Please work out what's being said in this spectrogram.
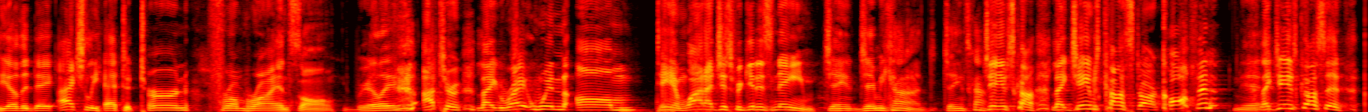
the other day. I actually had to turn from Brian's song. Really? I turned like right when um damn, why'd I just forget his name? James Jamie Caan. James Caan. James Caan. Like James Caan started coughing. Yeah. Like James Caan said,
